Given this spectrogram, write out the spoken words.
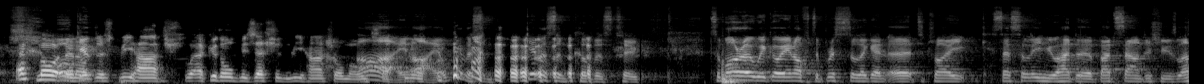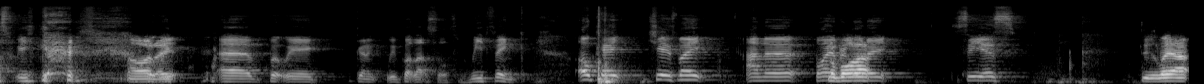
If not, Oh, then I'll just rehash, like a good old musician, rehash all my old stuff. Aye, aye. Give us some, give us some covers too. Tomorrow we're going off to Bristol again uh, to try Cecily, who had uh, bad sound issues last week. All But We, uh, but we're gonna we've got that sorted. We think. Okay. Cheers, mate, and uh, bye bother. everybody. See yous. See you later.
